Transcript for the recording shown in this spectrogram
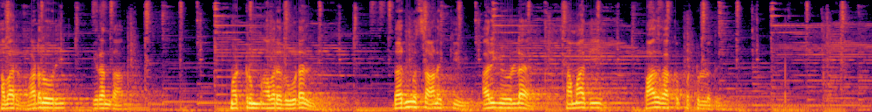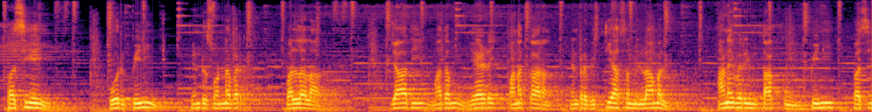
அவர் வடலூரில் இறந்தார். மற்றும் அவரது உடல் தர்மசாலைக்கு அருகிலுள்ள சமாதி பாதுகாக்கப்பட்டுள்ளது. பசியை ஒரு பிணி என்று சொன்னவர் வள்ளலார். ஜாதி மதம் ஏழை பணக்காரன் என்ற வித்தியாசம் இல்லாமல் அனைவரையும் தாக்கும் பிணி பசி.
